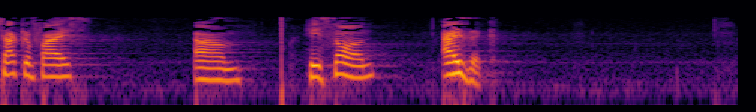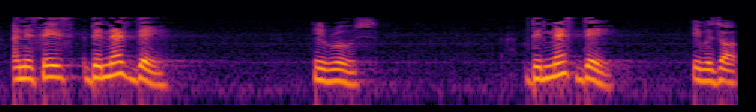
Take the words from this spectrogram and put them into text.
sacrifice um, his son, Isaac. And it says, the next day, he rose. The next day, he was up.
